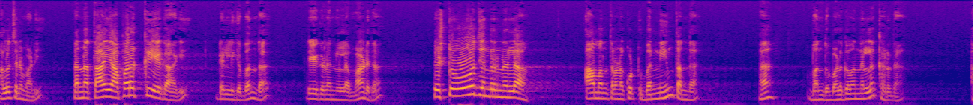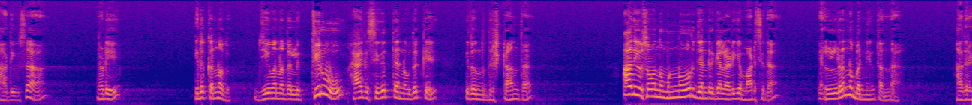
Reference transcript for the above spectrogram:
ಆಲೋಚನೆ ಮಾಡಿ. ತನ್ನ ತಾಯಿಯ ಅಪರಕ್ರಿಯೆಗಾಗಿ ಡೆಲ್ಲಿಗೆ ಬಂದ. ಕ್ರಿಯೆಗಳನ್ನೆಲ್ಲ ಮಾಡಿದ. ಎಷ್ಟೋ ಜನರನ್ನೆಲ್ಲ ಆಮಂತ್ರಣ ಕೊಟ್ಟು ಬನ್ನಿ ಅಂತಂದ? ಬಂಧು ಬಳಗವನ್ನೆಲ್ಲ ಕರೆದ. ಆ ದಿವಸ, ನೋಡಿ, ಇದಕ್ಕನ್ನೋದು. ಜೀವನದಲ್ಲಿ ತಿರುವು ಹೇಗೆ ಸಿಗುತ್ತೆ ಅನ್ನುವುದಕ್ಕೆ ಇದೊಂದು ದೃಷ್ಟಾಂತ. ಆ ದಿವಸ ಒಂದು ಮುನ್ನೂರು ಜನರಿಗೆಲ್ಲ ಅಡುಗೆ ಮಾಡಿಸಿದ. ಎಲ್ಲರನ್ನೂ ಬನ್ನಿ ಅಂತಂದ ಆದರೆ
